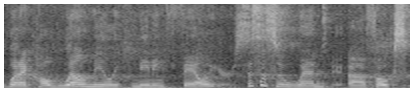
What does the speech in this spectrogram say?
what I call well meaning failures. This is when uh, folks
